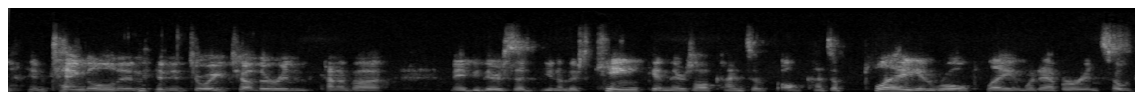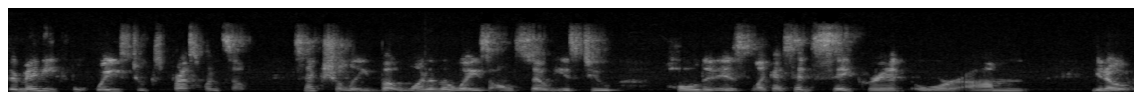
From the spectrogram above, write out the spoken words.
entangled and, and enjoy each other in kind of a, maybe there's a, you know, there's kink and there's all kinds of, all kinds of play and role play and whatever. And so there are many ways to express oneself sexually. But one of the ways also is to hold it as like i said sacred or um you know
